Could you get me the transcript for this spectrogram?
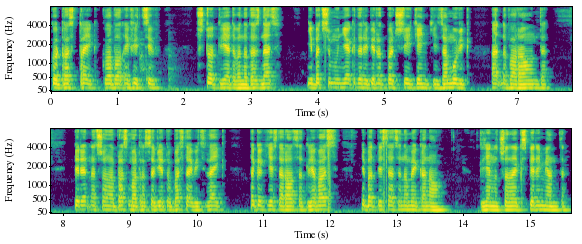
Counter-Strike Global Offensive. Что для этого надо знать и почему некоторые берут большие деньги за мувик одного раунда. Перед началом просмотра советую поставить лайк, так как я старался для вас, и подписаться на мой канал. Для начала эксперимента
